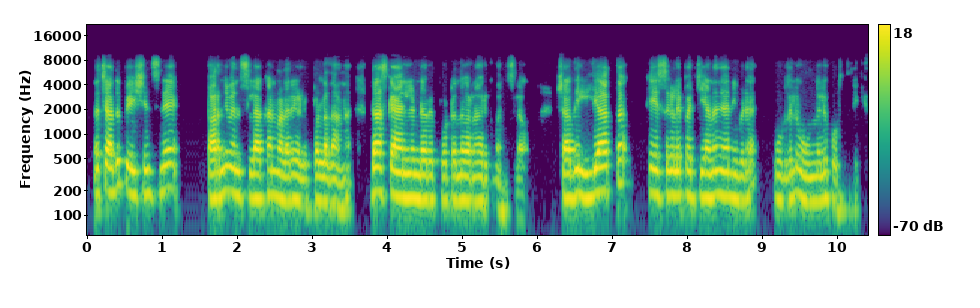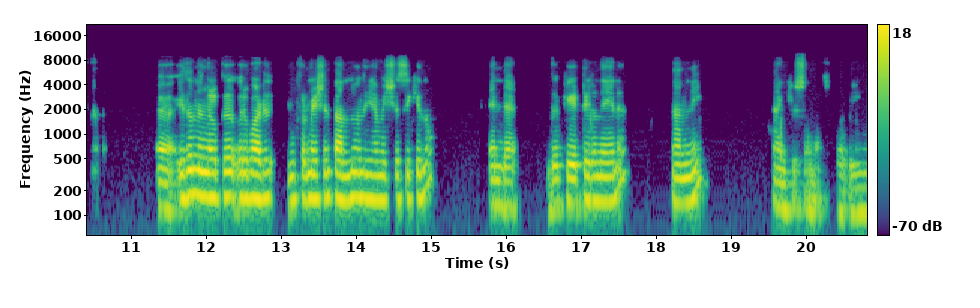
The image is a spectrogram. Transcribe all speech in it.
എന്നുവെച്ചാൽ അത് പേഷ്യൻസിനെ പറഞ്ഞു മനസ്സിലാക്കാൻ വളരെ എളുപ്പമുള്ളതാണ്. ദാ സ്കാനിലുണ്ട് റിപ്പോർട്ട് എന്ന് പറഞ്ഞാൽ അവർക്ക് മനസ്സിലാവും. പക്ഷെ അതില്ലാത്ത കേസുകളെ പറ്റിയാണ് ഞാൻ ഇവിടെ കൂടുതൽ ഊന്നൽ കൊടുത്തിരിക്കുന്നത്. ഇത് നിങ്ങൾക്ക് ഒരുപാട് ഇൻഫർമേഷൻ തന്നു എന്ന് ഞാൻ വിശ്വസിക്കുന്നു. എന്റെ ഇത് കേട്ടിരുന്നതിന് നന്ദി. Thank you so much for being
